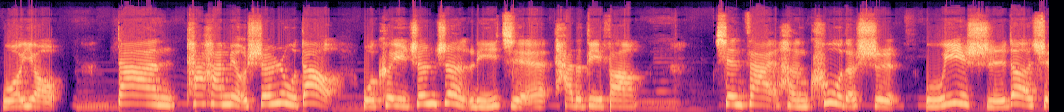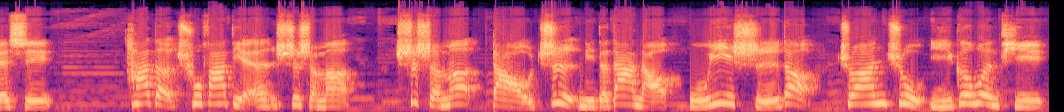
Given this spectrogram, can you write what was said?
我有，但它还没有深入到。我可以真正理解他的地方。现在很酷的是无意识的学习，它的出发点是什么？是什么导致你的大脑无意识的专注一个问题，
